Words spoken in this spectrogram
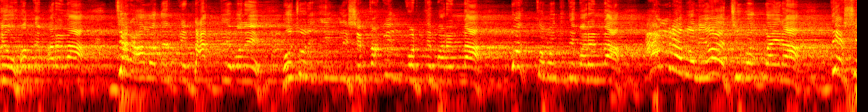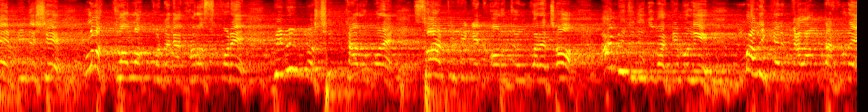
কেউ হতে পারে না। যারা আমাদেরকে ডাক দিয়ে বলে, হুজুর ইংলিশে টকিং করতে পারেন না, বক্তব্য দিতে পারেন না। আমরা বলি, ও যুবক ভাইরা, দেশে, বিদেশে লক্ষ লক্ষ টাকা খরচ করে বিভিন্ন শিক্ষার উপরে সার্টিফিকেট অর্জন করেছ। আমি যদি তোমাকে বলি, মালিকের কালামটা করে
